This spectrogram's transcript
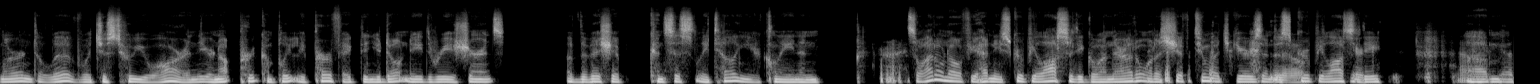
learn to live with just who you are and that you're not per- completely perfect and you don't need the reassurance of the bishop consistently telling you you're clean. And right. so I don't know if you had any scrupulosity going there. I don't want to shift too much gears into no, scrupulosity. No, um,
